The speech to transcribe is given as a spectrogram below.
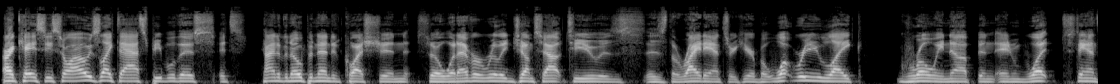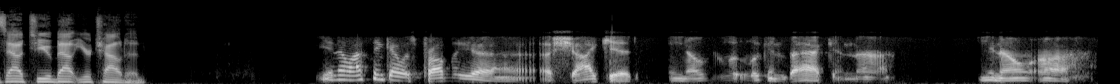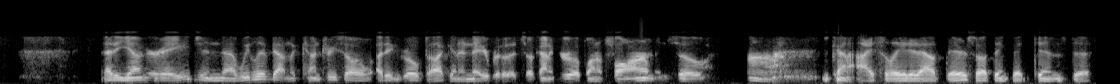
All right, Casey. So I always like to ask people this. It's kind of an open-ended question. So whatever really jumps out to you is is the right answer here. But what were you like growing up, and and what stands out to you about your childhood? You know, I think I was probably a, a shy kid. You know, l- looking back, and uh, you know, uh, at a younger age, and uh, we lived out in the country, so I didn't grow up like in a neighborhood. So I kind of grew up on a farm, and so uh, you kind of isolated out there. So I think that tends to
